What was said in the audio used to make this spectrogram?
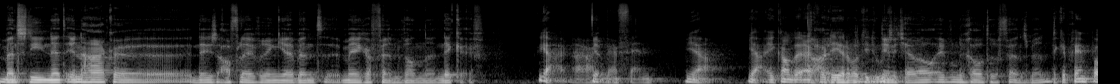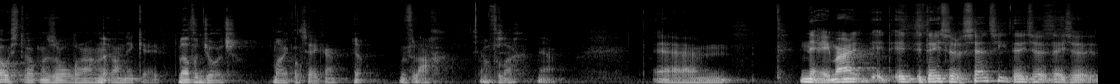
mensen die net inhaken in deze aflevering. Jij bent mega fan van Nick Cave. Ja, nou, Ja. ik ben fan. Ja. Ja, ik kan het erg Nou, waarderen wat hij Ik doet. denk dat jij wel een van de grotere fans bent. Ik heb geen poster op mijn zolder hangen Nee. van Nick Cave. Wel van George, Michael. Zeker. Ja. Een vlag. Een vlag. Ja. Ehm, nee, maar de- de- deze recensie, deze, deze,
